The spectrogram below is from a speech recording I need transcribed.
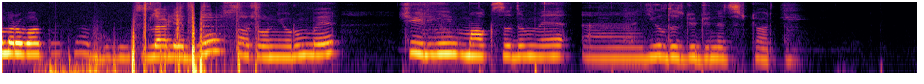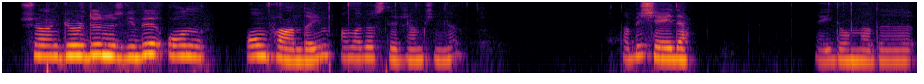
merhaba arkadaşlar. Bugün sizlerle Brawl Stars oynuyorum ve şeyliği maksadım ve e, yıldız gücünü çıkarttım. Şu an gördüğünüz gibi 10 10 puandayım ama göstereceğim şimdi. Tabi şeyde. Neydi onun adı?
